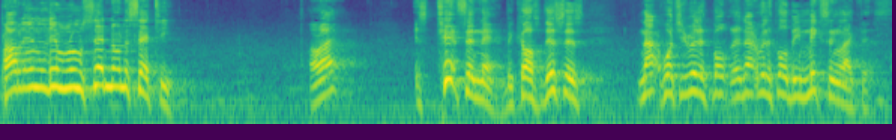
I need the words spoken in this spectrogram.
probably in the living room, sitting on the settee. All right? It's tense in there because this is not what you really supposed, they're not really supposed to be mixing like this.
